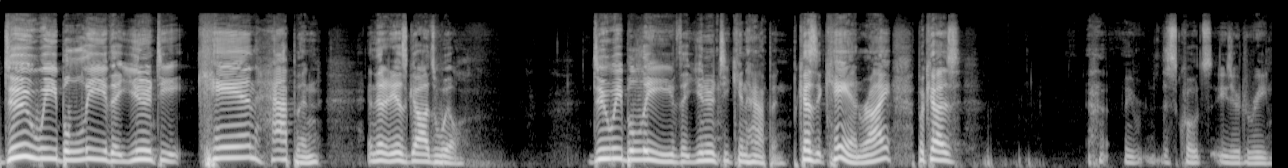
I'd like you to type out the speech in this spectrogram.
Do we believe that unity can happen and that it is God's will? Do we believe that unity can happen? Because it can, right? Because this quote's easier to read.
